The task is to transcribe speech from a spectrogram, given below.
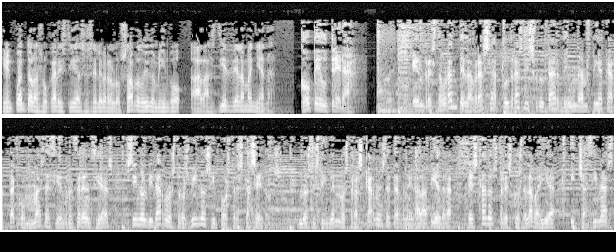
Y en cuanto a las Eucaristías, se celebran los sábados y domingos a las 10 de la mañana. Cope Utrera. En Restaurante La Brasa podrás disfrutar de una amplia carta con más de 100 referencias, sin olvidar nuestros vinos y postres caseros. Nos distinguen nuestras carnes de ternera a la piedra, pescados frescos de la bahía y chacinas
